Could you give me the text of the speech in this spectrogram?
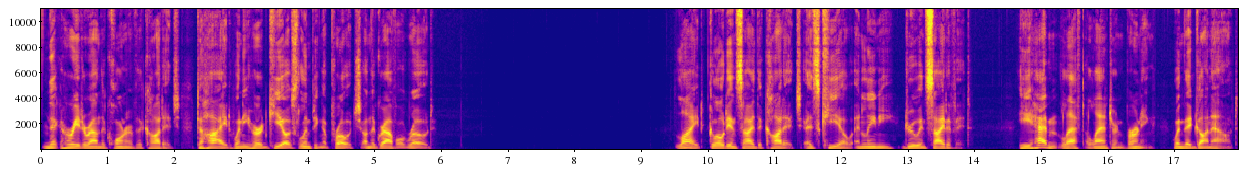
Nick hurried around the corner of the cottage to hide when he heard Keo's limping approach on the gravel road. Light glowed inside the cottage as Keo and Leenie drew inside of it. He hadn't left a lantern burning when they'd gone out.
